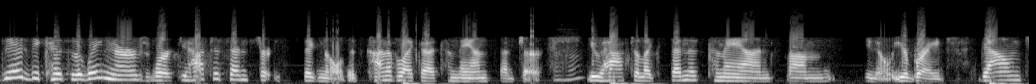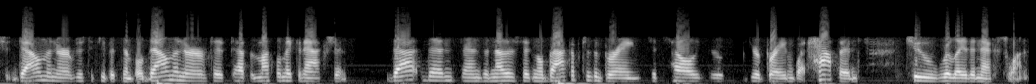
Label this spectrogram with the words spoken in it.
did because the way nerves work, you have to send certain signals. It's kind of like a command center. Uh-huh. You have to like send this command from you know your brain down to, down the nerve, just to keep it simple, down the nerve to, to have the muscle make an action. That then sends another signal back up to the brain to tell your your brain what happened to relay the next one.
